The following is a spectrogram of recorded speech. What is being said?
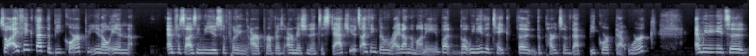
So I think that the B Corp, you know, in emphasizing the use of putting our purpose our mission into statutes i think they're right on the money but but we need to take the the parts of that b corp that work and we need to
